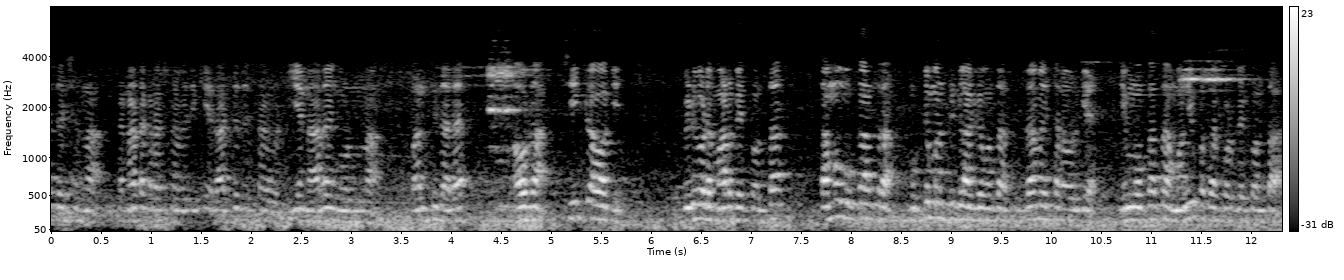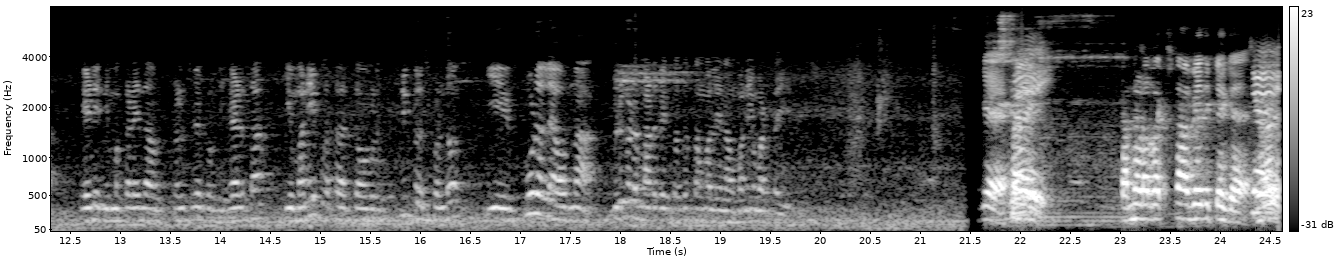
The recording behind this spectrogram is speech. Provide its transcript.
ಅಧ್ಯಕ್ಷರನ್ನ ಕರ್ನಾಟಕ ರಕ್ಷಣಾ ವೇದಿಕೆ ರಾಜ್ಯಾಧ್ಯಕ್ಷ ಡಿ ಎನ್ ನಾರಾಯಣಗೌಡರನ್ನ ಬಂಧಿಸಿದ್ದಾರೆ. ಅವ್ರನ್ನ ಶೀಘ್ರವಾಗಿ ಬಿಡುಗಡೆ ಮಾಡಬೇಕು ಅಂತ ತಮ್ಮ ಮುಖಾಂತರ ಮುಖ್ಯಮಂತ್ರಿಗಳಾಗಿರುವಂತಹ ಸಿದ್ದರಾಮಯ್ಯ ಸರ್ ಅವರಿಗೆ ನಿಮ್ಮ ಮುಖಾಂತರ ಮನವಿ ಪತ್ರ ಕೊಡಬೇಕು ಅಂತ ಹೇಳಿ ನಿಮ್ಮ ಕಡೆಯಿಂದ ಅವ್ರು ಕಳಿಸ್ಬೇಕು ಅಂತ ಹೇಳ್ತಾ ಈ ಮನವಿ ಪತ್ರ ಅವರು ಸ್ವೀಕರಿಸಿಕೊಂಡು ಈ ಕೂಡಲೇ ಅವ್ರನ್ನ ಬಿಡುಗಡೆ ಮಾಡಬೇಕು ಅಂತ ತಮ್ಮಲ್ಲಿ ನಾವು ಮನವಿ ಮಾಡ್ತಾ ಇದ್ದೀವಿ. ಗೆ ಜೈ ಕನ್ನಡ ರಕ್ಷಣಾ ವೇದಿಕೆಗೆ ಜೈ.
